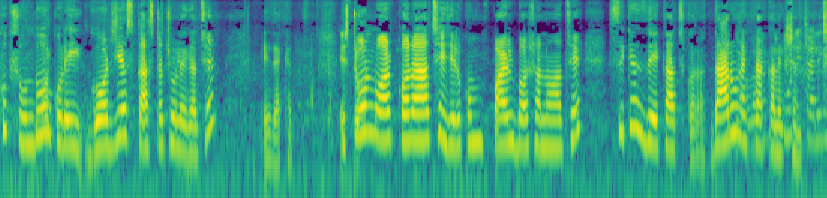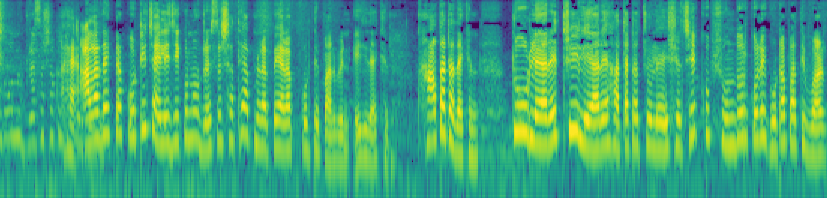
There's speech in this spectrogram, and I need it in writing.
খুব সুন্দর করে এই গর্জিয়াস কাজটা চলে গেছে। এই দেখেন স্টোন ওয়ার্ক করা আছে যেরকম পার্ল বসানো আছে সিকেন্স দিয়ে কাজ করা। দারুণ একটা কালেকশন হ্যাঁ আলাদা একটা কোটি চাইলে যে কোনো ড্রেসের সাথে আপনারা পেয়ার আপ করতে পারবেন। এই যে দেখেন হাতাটা দেখেন টু লেয়ারে থ্রি লেয়ারে হাতাটা চলে এসেছে। খুব সুন্দর করে গোটাপাতি ওয়ার্ক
